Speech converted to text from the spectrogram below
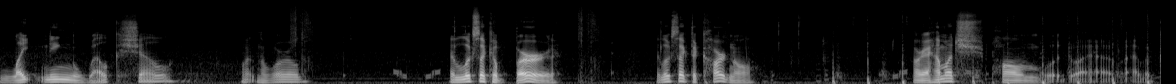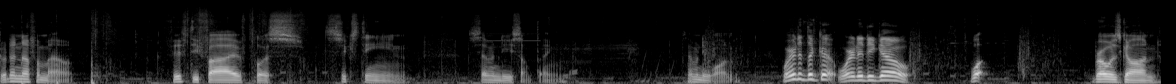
lightning whelk shell? What in the world? It looks like a bird. It looks like the cardinal. Alright, how much palm wood do I have? I have a good enough amount. 55 plus 16. 70 something. 71. Where did the go? Where did he go? What? Bro is gone.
